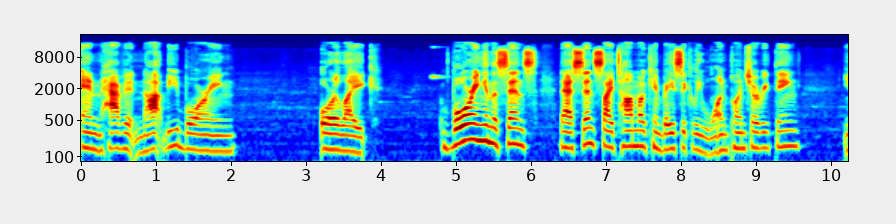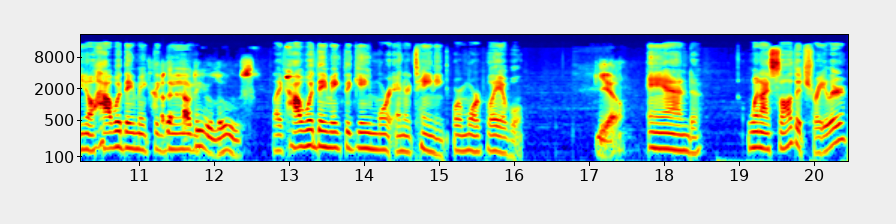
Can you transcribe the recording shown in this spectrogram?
and have it not be boring or like boring in the sense that since Saitama can basically one punch everything, you know, how would they make the How, game how do you lose? like how would they make the game more entertaining or more playable? Yeah. And when I saw the trailer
